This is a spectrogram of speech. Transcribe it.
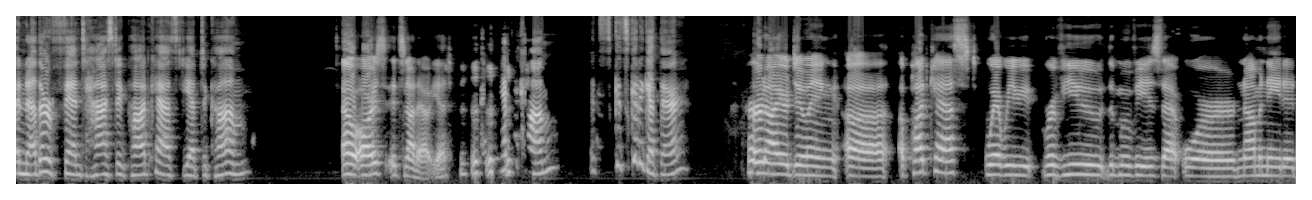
Another fantastic podcast yet to come. Oh, ours. It's not out yet. Yet to come. It's it's gonna get there. Her and I are doing uh, a podcast where we review the movies that were nominated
